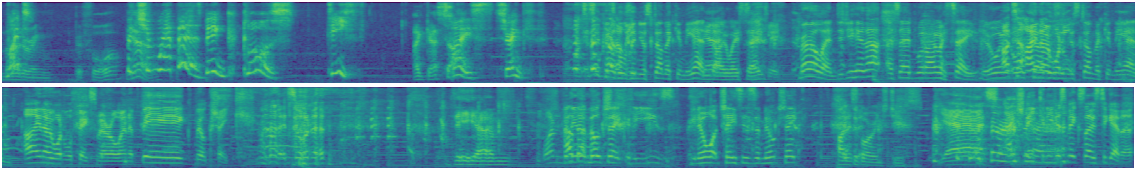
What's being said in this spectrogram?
murdering before. But yeah, your weapons, big claws, teeth, I guess. size, strength. What's in your Curdles in your stomach in the end, Yeah, I always say. exactly. Merilwen, did you hear that? I said what I always say. It always, I'll all I know what'll- in your stomach in the end. I know what'll fix Merilwen. A big milkshake. Let's order The um, one How'd vanilla that milkshake- milkshake, please. You know what chases a milkshake? Pint of it? orange juice. Yes. Actually, can you just mix those together?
